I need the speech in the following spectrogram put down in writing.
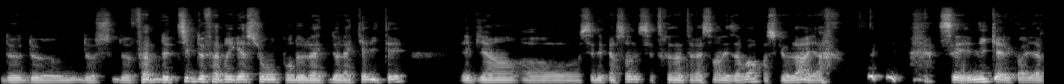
de, type de fabrication pour de la, de la qualité, eh bien, euh, c'est des personnes, c'est très intéressant à les avoir parce que là, il y a c'est nickel, quoi. Il y, a,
